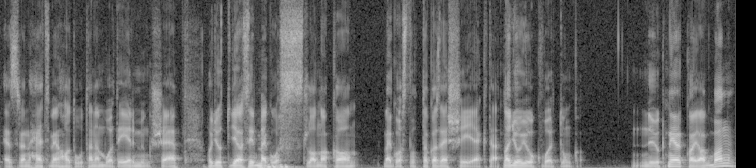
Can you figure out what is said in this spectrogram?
ezren 76 óta nem volt érmünk se, hogy ott ugye azért megoszlanak a, megosztottak az esélyek. Tehát nagyon jók voltunk nőknél kajakban,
